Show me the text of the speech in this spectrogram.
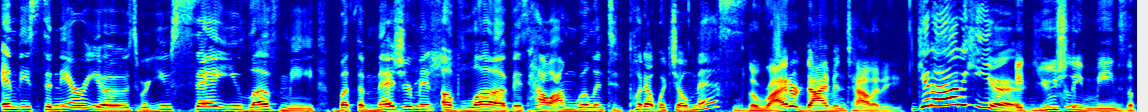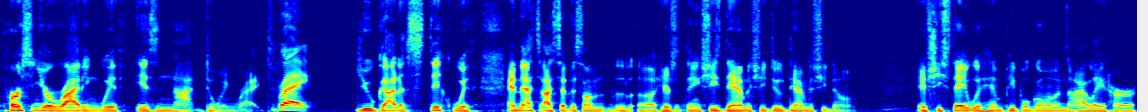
in these scenarios where you say you love me, but the measurement of love is how I'm willing to put up with your mess. The ride or die mentality. Get out of here. It usually means the person you're riding with is not doing right. right. You got to stick with, and that's I said this on the. Uh, here's the thing: she's damned if she do, damned if she don't. If she stay with him, people gonna annihilate her.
